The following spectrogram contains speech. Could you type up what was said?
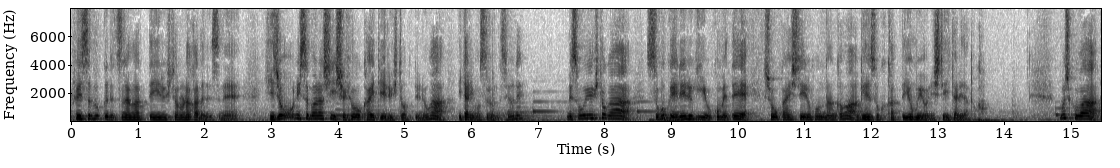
Facebook でつながっている人の中でですね非常に素晴らしい書評を書いている人っていうのがいたりもするんですよね。でそういう人がすごくエネルギーを込めて紹介している本なんかは原則買って読むようにしていたりだとか。もしくは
